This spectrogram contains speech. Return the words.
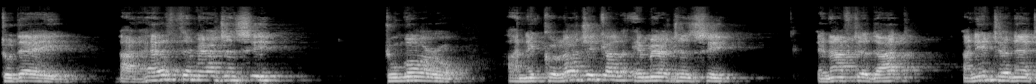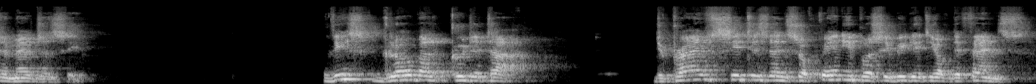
today a health emergency, tomorrow an ecological emergency, and after that an internet emergency. This global coup d'etat deprives citizens of any possibility of defense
